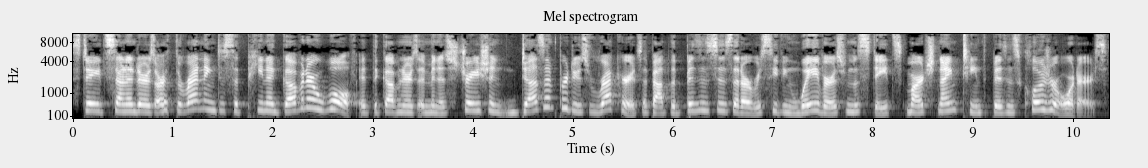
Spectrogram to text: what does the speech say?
State senators are threatening to subpoena Governor Wolf if the governor's administration doesn't produce records about the businesses that are receiving waivers from the state's March 19th business closure orders,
